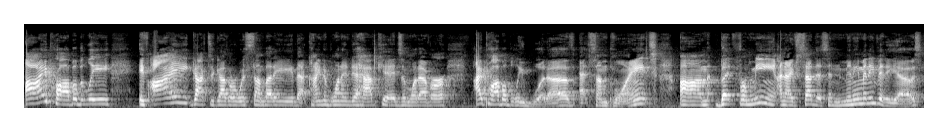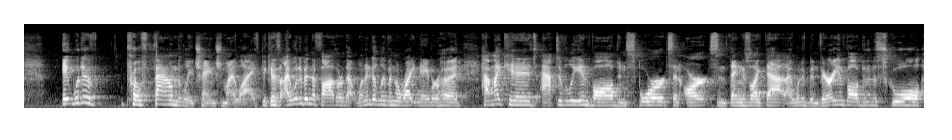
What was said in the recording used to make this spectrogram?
I probably, if I got together with somebody that kind of wanted to have kids and whatever, I probably would have at some point. Um, but for me, and I've said this in many, many videos, it would have profoundly changed my life because I would have been the father that wanted to live in the right neighborhood, have my kids actively involved in sports and arts and things like that. I would have been very involved in the school.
